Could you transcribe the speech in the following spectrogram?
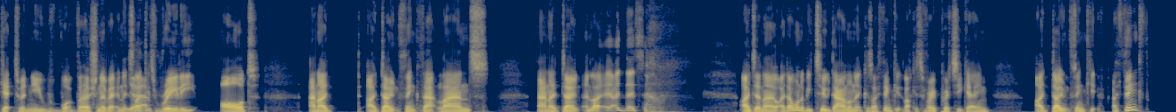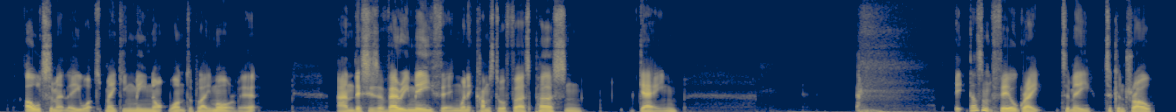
get to a new what version of it. And it's like it's really odd. And I I don't think that lands. And I don't and like I, there's I don't know. I don't want to be too down on it because I think it like it's a very pretty game. I don't think it I think ultimately what's making me not want to play more of it and this is a very me thing when it comes to a first person game it doesn't feel great to me to control.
